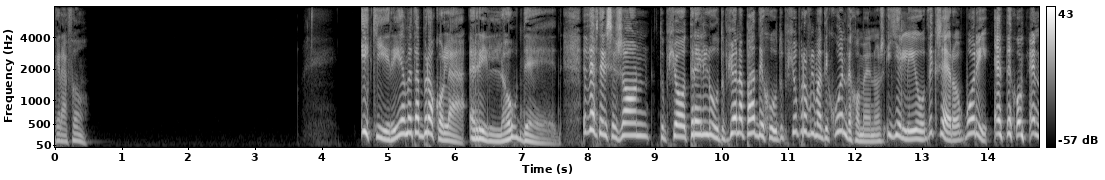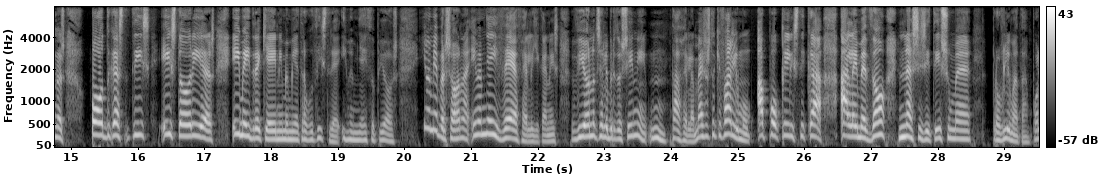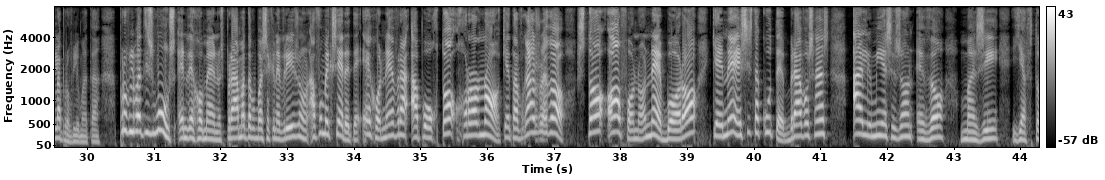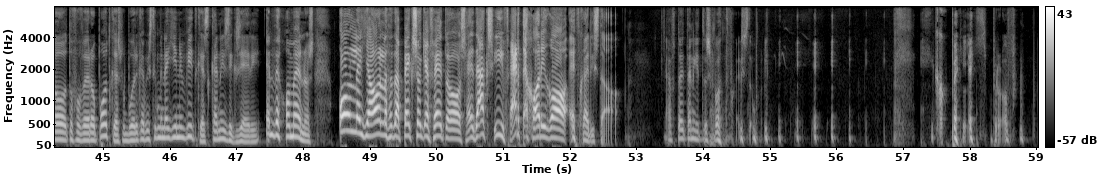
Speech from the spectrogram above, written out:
Γραφώ. Η κυρία με τα μπρόκολα, Reloaded. Δεύτερη σεζόν του πιο τρελού, του πιο αναπάντεχου, του πιο προβληματικού ενδεχομένως, γελίου, δεν ξέρω, μπορεί, ενδεχομένως podcast της ιστορίας. Είμαι η Ντρακέιν, είμαι μια τραγουδίστρια, είμαι μια ηθοποιός, είμαι μια περσόνα, είμαι μια ιδέα, θα έλεγε κανείς. Βιώνω τη ελεμπριτοσύνη, θα ήθελα μέσα στο κεφάλι μου, αποκλειστικά. Αλλά είμαι εδώ να συζητήσουμε προβλήματα, πολλά προβλήματα. Προβληματισμούς ενδεχομένως, πράγματα που μας εκνευρίζουν. Αφού με ξέρετε, έχω νεύρα από 8 χρονών και τα βγάζω εδώ, στο όφωνο. Ναι, μπορώ και ναι, εσείς τα ακούτε. Μπράβο σας. Άλλη μία σεζόν εδώ μαζί για αυτό το φοβερό podcast που μπορεί κάποια στιγμή να γίνει βίντεο. Κανείς δεν ξέρει. Ενδεχομένως. Όλα για όλα θα τα παίξω και φέτος. Εντάξει, φέρτε χορηγό. Ευχαριστώ. Αυτό ήταν για το σπότ. Ευχαριστώ πολύ. Η κοπέλα έχει πρόβλημα.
